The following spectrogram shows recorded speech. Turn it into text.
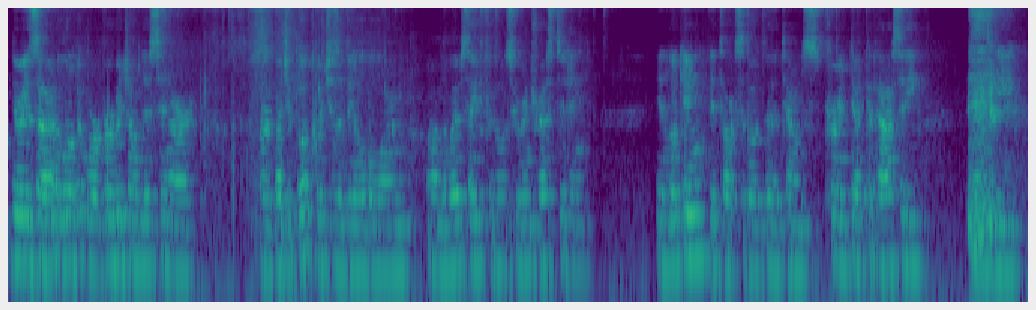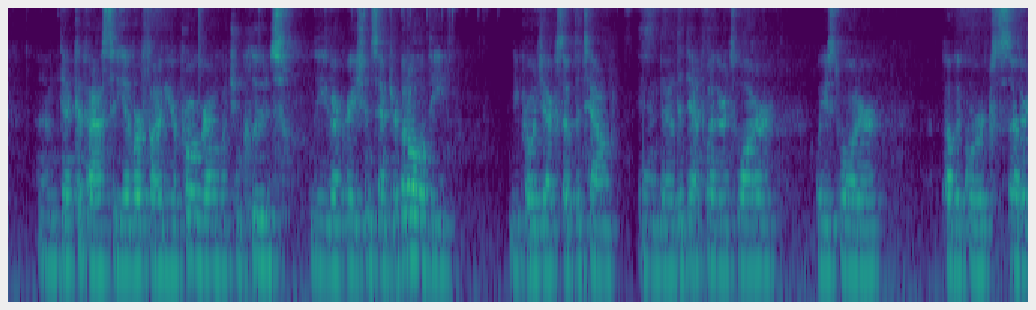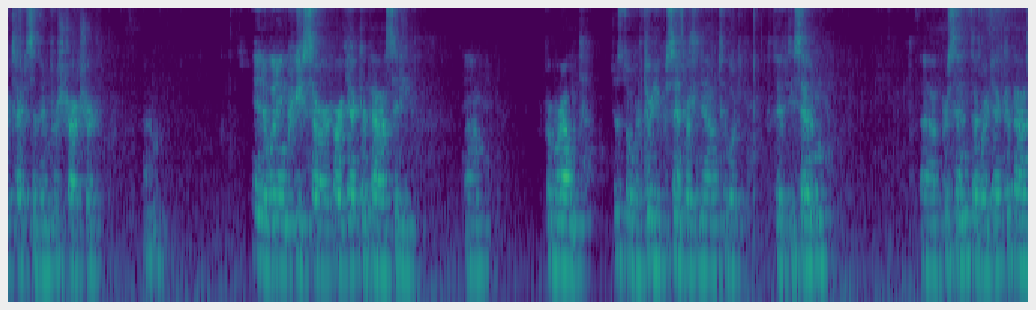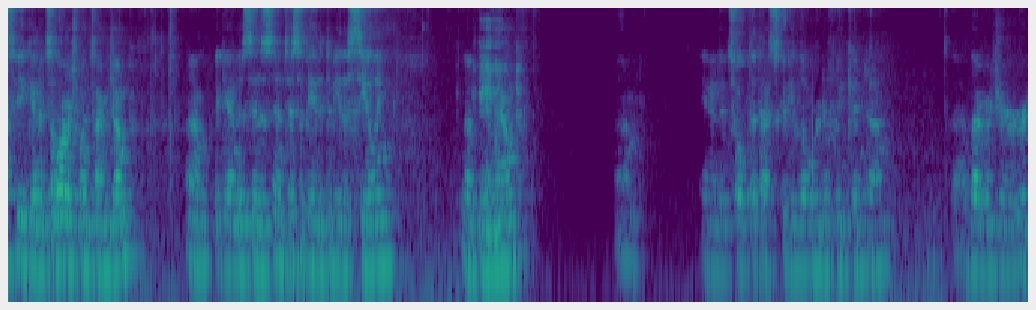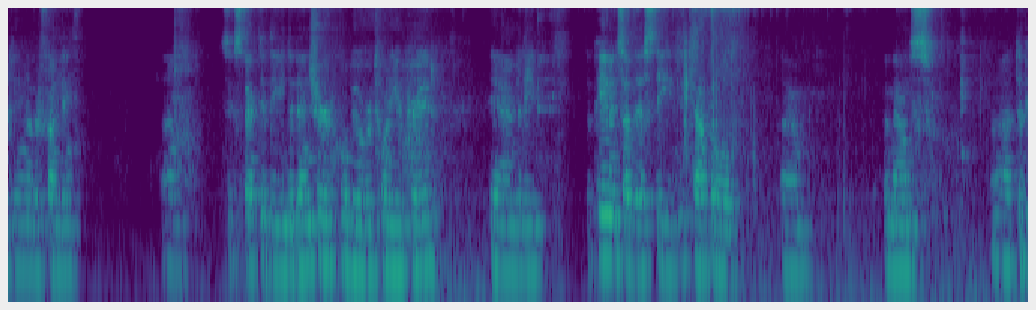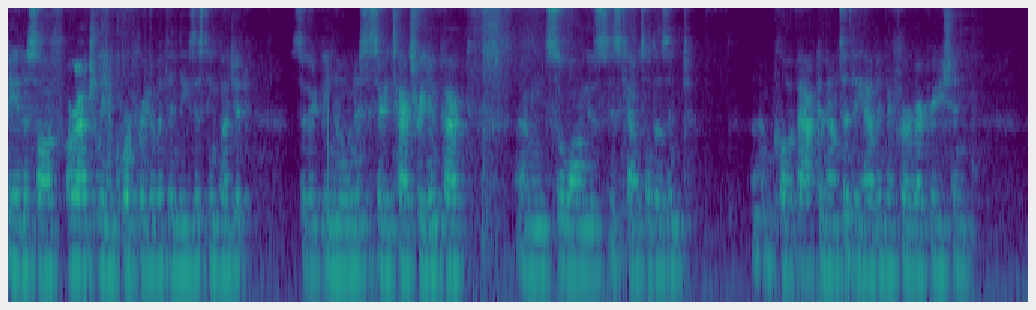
there is uh, a little bit more verbiage on this in our, our budget book, which is available on, on the website for those who are interested in, in looking. It talks about the town's current debt capacity and the um, debt capacity of our five-year program, which includes the recreation center, but all of the, the projects of the town and uh, the debt, whether it's water, wastewater, public works, other types of infrastructure. Um, And it would increase our, our debt capacity um, from around just over thirty percent right now to about fifty-seven uh, percent of our debt capacity. Again, it's a large one-time jump. Um, again, this is anticipated to be the ceiling of the amount. Um, and it's hoped that that's gonna be lowered if we could, um, uh, leverage or, or gain other funding. Um, it's expected the debenture will be over a twenty-year period, and the payments of this, the, the capital, um, amounts, uh, to pay this off are actually incorporated within the existing budget. So there'd be no necessary tax rate impact, um, so long as, as council doesn't, um, claw back amounts that they have in there for recreation,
